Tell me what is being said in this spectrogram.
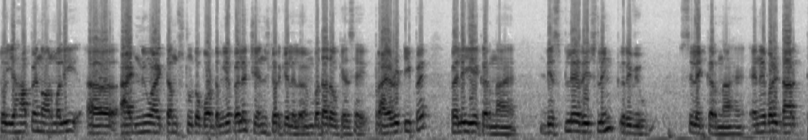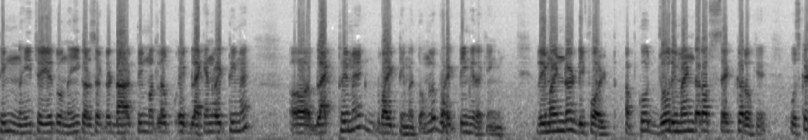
तो यहाँ पे normally add new items to the bottom ये पहले चेंज करके ले लो, मैं बता दो कैसे। प्रायोरिटी पे पहले ये करना है display rich link review select करना है। एनेबल डार्क थीम नहीं चाहिए तो नहीं कर सकते। डार्क थीम मतलब एक ब्लैक एंड व्हाइट थीम है और ब्लैक थीम है एक वाइट थीम है तो हम लोग व्हाइट थीम ही रखेंगे। रिमाइंडर डिफ़ॉल्ट आपको जो रिमाइंडर आप सेट करोगे, उसके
